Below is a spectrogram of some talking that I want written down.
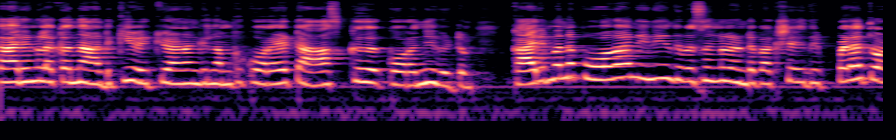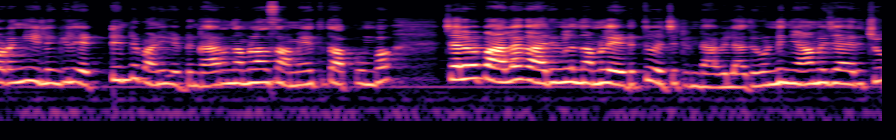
കാര്യങ്ങളൊക്കെ ഒന്ന് അടുക്കി വെക്കുകയാണെങ്കിൽ നമുക്ക് കുറേ ടാസ്ക് കുറഞ്ഞു കിട്ടും. കാര്യം പറഞ്ഞാൽ പോകാൻ ഇനിയും ദിവസങ്ങളുണ്ട്. പക്ഷേ ഇത് ഇപ്പോഴേ തുടങ്ങിയില്ലെങ്കിൽ എട്ടിന്റെ പണി കിട്ടും. കാരണം നമ്മൾ ആ സമയത്ത് തപ്പുമ്പോൾ ചിലപ്പോൾ പല കാര്യങ്ങളും നമ്മൾ എടുത്തു വെച്ചിട്ടുണ്ടാവില്ല. അതുകൊണ്ട് ഞാൻ വിചാരിച്ചു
